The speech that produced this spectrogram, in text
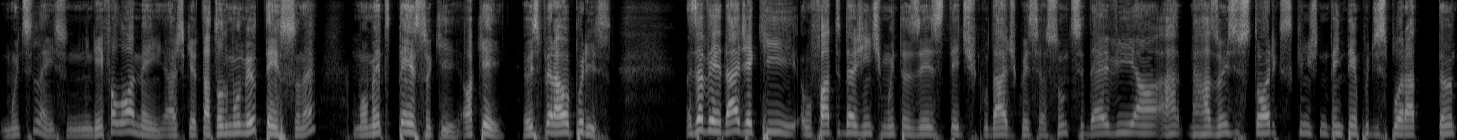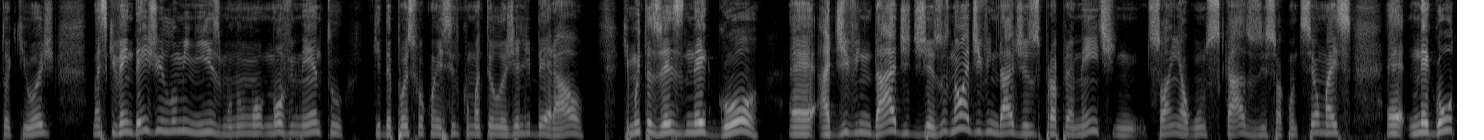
Muito silêncio. Ninguém falou amém. Acho que está todo mundo meio tenso, né? Um momento tenso aqui. Ok, eu esperava por isso. Mas a verdade é que o fato da gente muitas vezes ter dificuldade com esse assunto se deve a, a, razões históricas que a gente não tem tempo de explorar tanto aqui hoje, mas que vem desde o iluminismo, num movimento que depois foi conhecido como a teologia liberal, que muitas vezes negou é, a divindade de Jesus, não a divindade de Jesus propriamente, em, só em alguns casos isso aconteceu, mas é, negou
